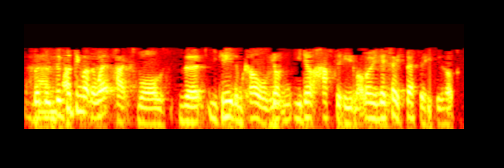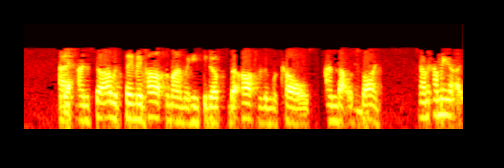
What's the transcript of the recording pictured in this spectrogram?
But the, Um, the good thing about the wet packs was that you can eat them cold. You don't you don't have to heat them up. I mean, they taste better heated up. And, Yeah. and so I would say maybe half of mine were heated up, but half of them were cold, and that was fine. I mean, I mean, uh,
